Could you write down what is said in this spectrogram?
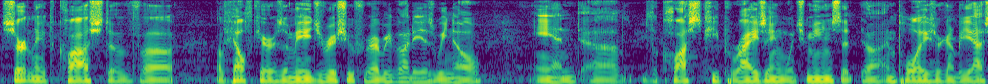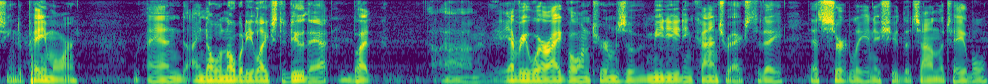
Certainly, the cost of, uh, of health care is a major issue for everybody, as we know. And uh, the costs keep rising, which means that uh, employees are going to be asking to pay more. And I know nobody likes to do that, but um, everywhere I go in terms of mediating contracts today, that's certainly an issue that's on the table.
